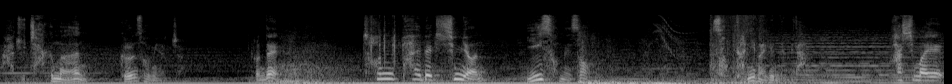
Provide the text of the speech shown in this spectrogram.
아주 자그마한 그런 섬이었죠. 그런데 1810년 이 섬에서 석탄이 발견됩니다. 하시마의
